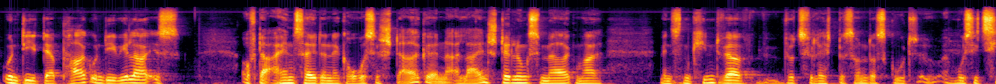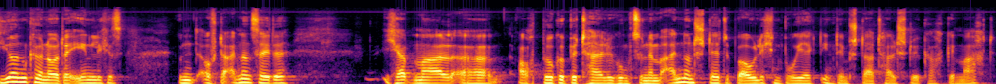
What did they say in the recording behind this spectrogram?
Und die, der Park und die Villa ist auf der einen Seite eine große Stärke, ein Alleinstellungsmerkmal. Wenn es ein Kind wäre, wird es vielleicht besonders gut musizieren können oder ähnliches. Und auf der anderen Seite, ich habe mal äh, auch Bürgerbeteiligung zu einem anderen städtebaulichen Projekt in dem Stadtteil Stöckach gemacht.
